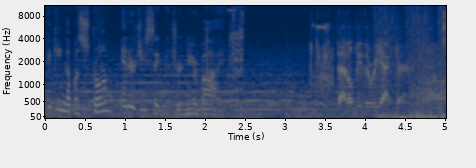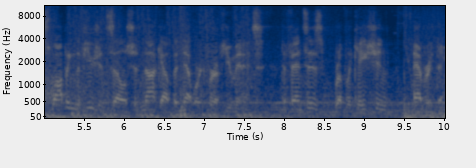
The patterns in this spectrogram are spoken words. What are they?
Picking up a strong energy signature nearby. That'll be the reactor. Swapping the fusion cell should knock out the network for a few minutes. Defenses, replication, everything.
